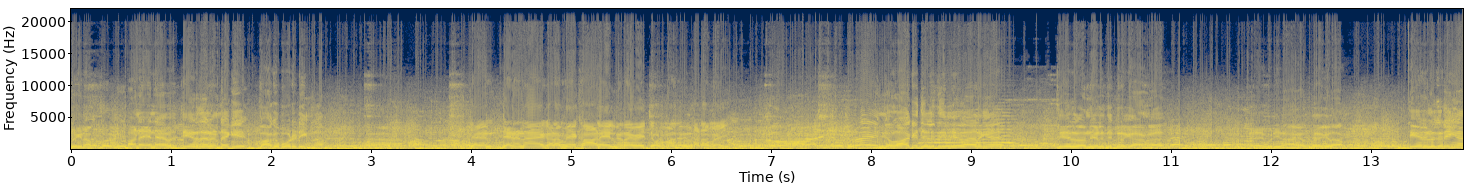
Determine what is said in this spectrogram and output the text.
கொண்டிருக்கிறோம். ஆனால் என்ன தேர்தல் இன்றைக்கு வாக்கு போட்டுட்டீங்களா? ஜன ஜனநாயக கடமையை காலையில் நிறைவேற்றணும் அது கடமை. இங்க வாக்கு செலுத்திட்டு பாருங்க. தேர்தல் வந்து எழுதிட்டு இருக்காங்க. இப்படி நாங்கள் கேட்கலாம். தேர்தல் இருக்கிறீங்க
